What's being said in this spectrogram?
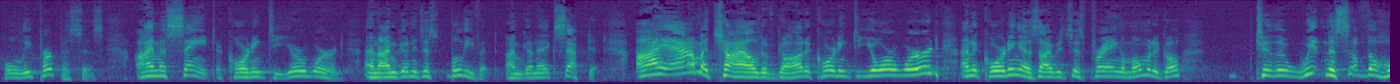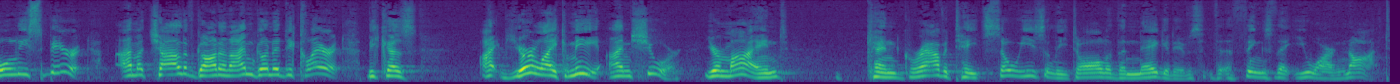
holy purposes. I'm a saint according to your word, and I'm going to just believe it. I'm going to accept it. I am a child of God according to your word, and according, as I was just praying a moment ago, to the witness of the Holy Spirit. I'm a child of God, and I'm going to declare it because I, you're like me, I'm sure. Your mind can gravitate so easily to all of the negatives, the things that you are not.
